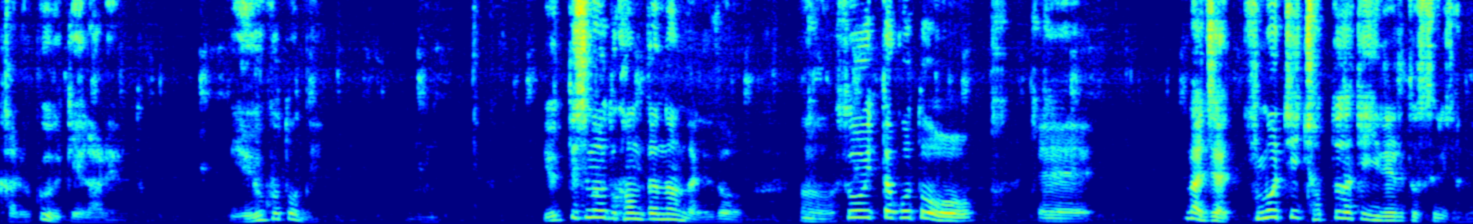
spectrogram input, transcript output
軽く受けられるということね。うん、言ってしまうと簡単なんだけど、うん、そういったことを、えー、まあじゃあ気持ちちょっとだけ入れるとするじゃない。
